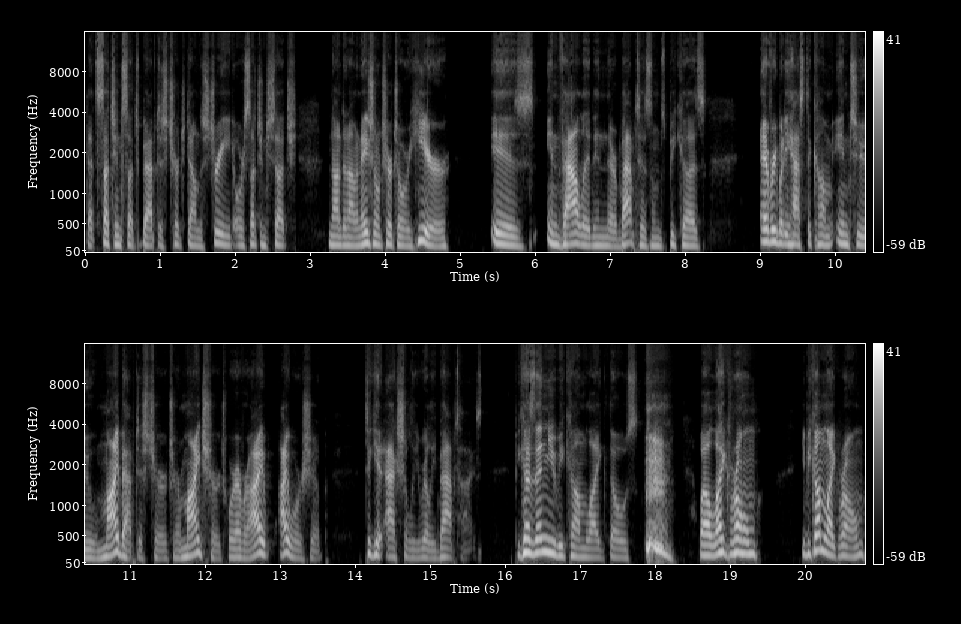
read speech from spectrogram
that such and such Baptist church down the street or such and such non denominational church over here is invalid in their baptisms because everybody has to come into my Baptist church or my church, wherever I, I worship, to get actually really baptized. Because then you become like those, well, like Rome, you become like Rome,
